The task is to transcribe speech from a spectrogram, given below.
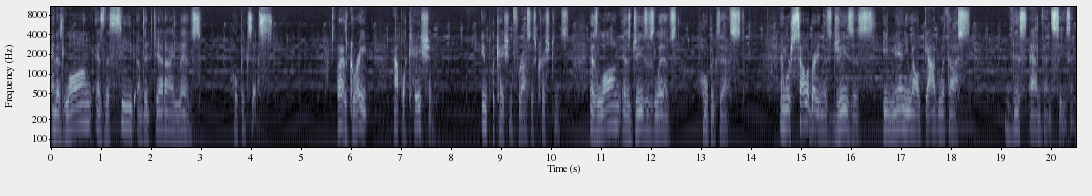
And as long as the seed of the Jedi lives, hope exists. That has great application, implication for us as Christians. As long as Jesus lives, hope exists. And we're celebrating this Jesus, Emmanuel, God with us, this Advent season.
